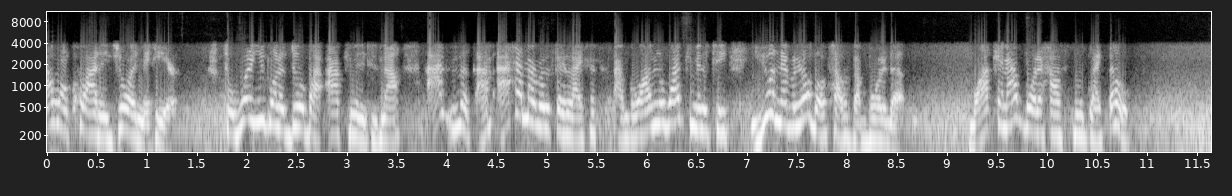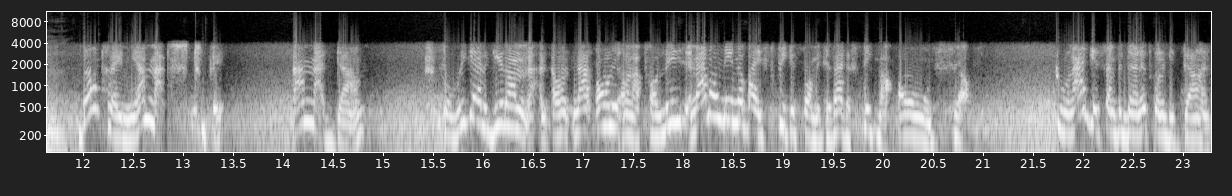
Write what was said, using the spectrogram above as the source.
I want quiet enjoyment here. So what are you going to do about our communities now? I look. I'm, i have my real estate license. I go out in the white community. You'll never know those houses are boarded up. Why can't I board a house look like those? Hmm. Don't play me. I'm not stupid. I'm not dumb. So we got to get on, on not only on our police, and I don't need nobody speaking for me because I can speak my own self. When I get something done, it's going to get done.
